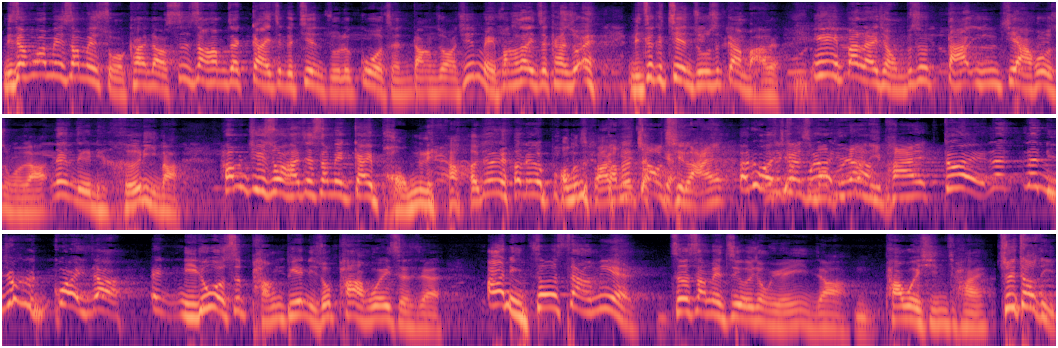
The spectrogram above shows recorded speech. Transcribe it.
你在画面上面所看到，事实上他们在盖这个建筑的过程当中啊，其实美方他一直看说，哎，你这个建筑是干嘛的？因为一般来讲，我们不是搭鹰架或者什么的，那你合理吗？他们据说还在上面盖棚了，就是用那个棚子把它 罩起来。他如果干什么不让你拍？对，那那你就很怪，你知道？哎，你如果是旁边，你说怕灰尘是啊，你遮上面，遮上面只有一种原因，你知道嗯？怕卫星拍。所以到底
